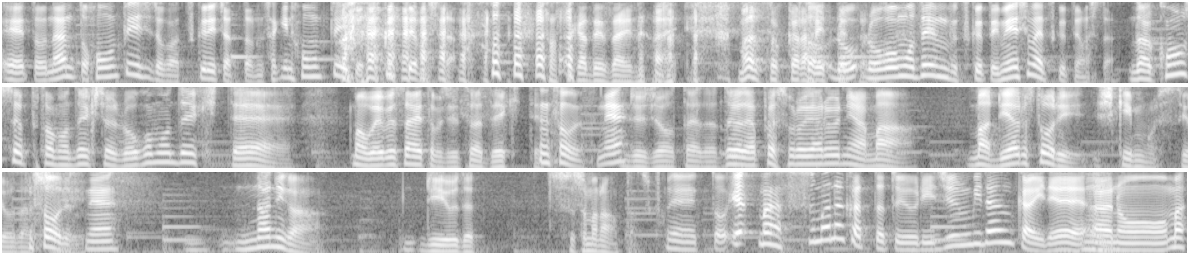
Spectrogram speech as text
えー、となんとホームページとか作れちゃったので先にホームページを作ってました。さすがデザイナー、はい。まずそこから入ってロロゴも全部作って名刺まで作ってました。だからコンセプトもできてロゴもできて、まあ、ウェブサイトも実はできてうんそうですね。いる状態だ。だからやっぱりそれをやるには、まあ、まあリアルストーリー資金も必要だし。そうですね何が理由で進まなかったんですか？えー、といやまあ進まなかったというより準備段階で、うん。あのまあ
